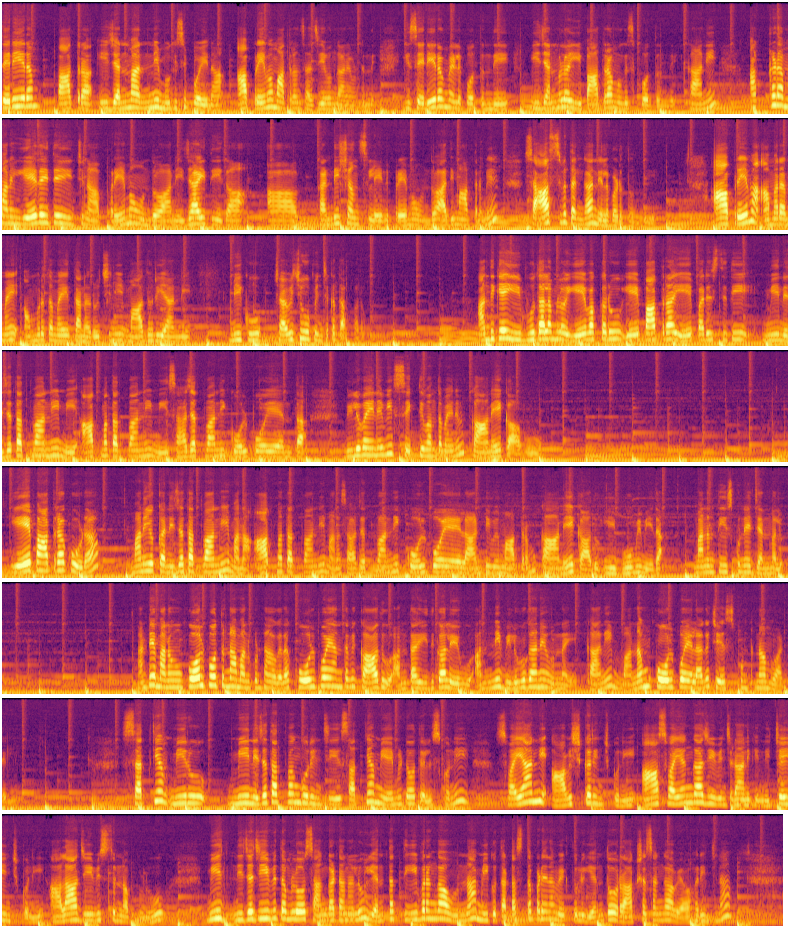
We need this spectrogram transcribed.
శరీరం పాత్ర ఈ జన్మ అన్నీ ముగిసిపోయినా ఆ ప్రేమ మాత్రం సజీవంగానే ఉంటుంది. ఈ శరీరం వెళ్ళిపోతుంది ఈ జన్మలో ఈ పాత్ర ముగిసిపోతుంది. కానీ అక్కడ మనం ఏదైతే ఇచ్చిన ఆ ప్రేమ ఉందో ఆ నిజాయితీగా ఆ కండిషన్స్ లేని ప్రేమ ఉందో అది మాత్రమే శాశ్వతంగా నిలబడుతుంది. ఆ ప్రేమ అమరమై అమృతమై తన రుచిని మాధుర్యాన్ని మీకు చవి చూపించక తప్పదు. అందుకే ఈ భూతలంలో ఏ ఒక్కరూ ఏ పాత్ర ఏ పరిస్థితి మీ నిజతత్వాన్ని మీ ఆత్మతత్వాన్ని మీ సహజత్వాన్ని కోల్పోయేంత విలువైనవి శక్తివంతమైనవి కానే కావు. ఏ పాత్ర కూడా మన యొక్క నిజతత్వాన్ని మన ఆత్మతత్వాన్ని మన సహజత్వాన్ని కోల్పోయేలాంటివి మాత్రం కానే కాదు ఈ భూమి మీద. మనం తీసుకునే జన్మలు. అంటే మనం కోల్పోతున్నాం అనుకుంటున్నావు కదా కోల్పోయేంతవి కాదు అంత ఇదిగా లేవు అన్ని విలువగానే ఉన్నాయి. కానీ మనం కోల్పోయేలాగా చేసుకుంటున్నాం వాటిని సత్యం మీరు మీ నిజతత్వం గురించి సత్యం ఏమిటో తెలుసుకొని స్వయాన్ని ఆవిష్కరించుకుని ఆ స్వయంగా జీవించడానికి నిశ్చయించుకొని అలా జీవిస్తున్నప్పుడు మీ నిజ జీవితంలో సంఘటనలు ఎంత తీవ్రంగా ఉన్నా మీకు తటస్థపడిన వ్యక్తులు ఎంతో రాక్షసంగా వ్యవహరించినా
